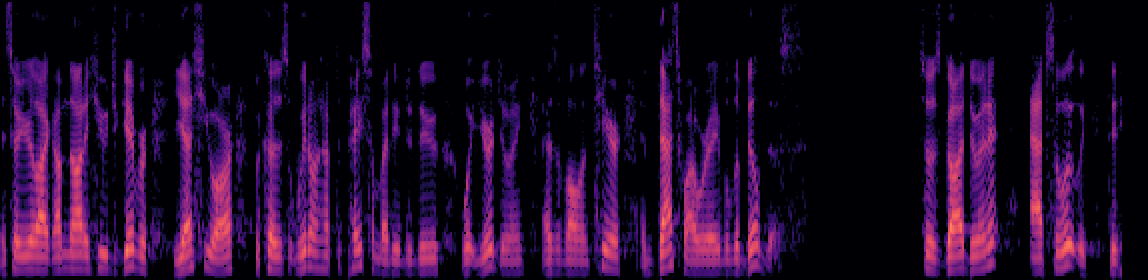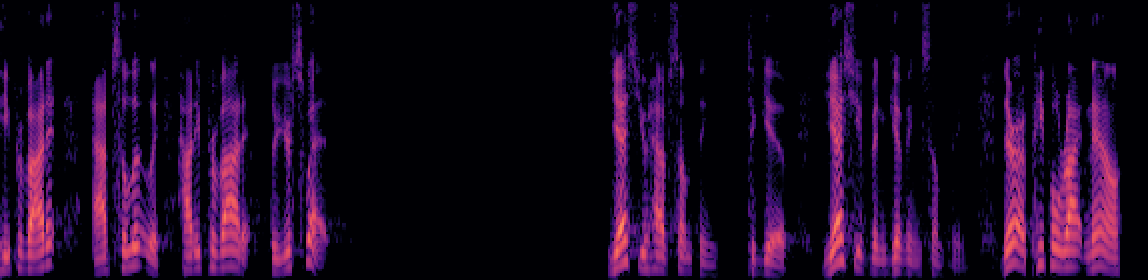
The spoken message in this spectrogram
And so you're like, I'm not a huge giver. Yes, you are, because we don't have to pay somebody to do what you're doing as a volunteer. And that's why we're able to build this. So is God doing it? Absolutely. Did He provide it? Absolutely. How did He provide it? Through your sweat. Yes, you have something to give. Yes, you've been giving something. There are people right now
